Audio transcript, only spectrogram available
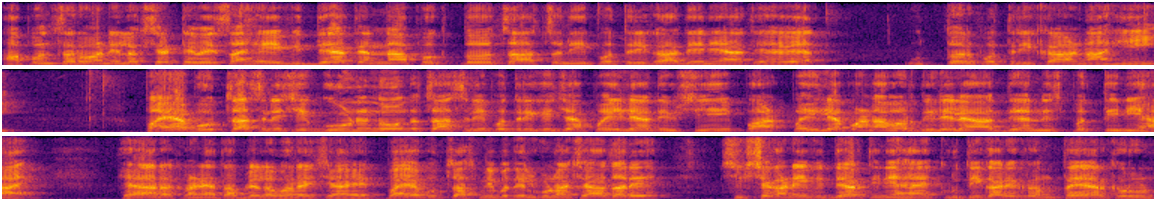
आपण सर्वांनी लक्षात ठेवायचा आहे विद्यार्थ्यांना फक्त चाचणी पत्रिका देण्यात याव्यात. उत्तरपत्रिका नाही. पायाभूत चाचणीची गुण नोंद चाचणी पत्रिकेच्या पहिल्या दिवशी पा पहिल्या पानावर दिलेल्या अध्ययन निष्पत्ती निहाय ह्या रखण्यात आपल्याला भरायच्या आहेत. पायाभूत चाचणीमधील गुणाच्या आधारे शिक्षकाने विद्यार्थीनिहाय कृती कार्यक्रम तयार करून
